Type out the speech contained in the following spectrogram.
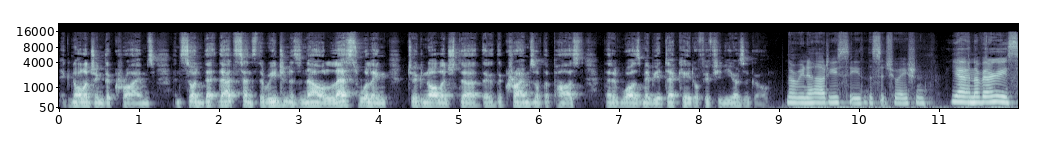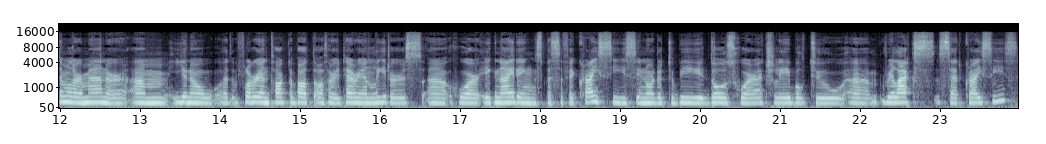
acknowledging the crimes. And so, in that, that sense, the region is now less willing to acknowledge the, the, the crimes of the past than it was maybe a decade or 15 years ago. Marina, how do you see the situation? Yeah, in a very similar manner. Um, you know, Florian talked about the authoritarian leaders uh, who are igniting specific crises in order to be those who are actually able to um, relax said crises.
